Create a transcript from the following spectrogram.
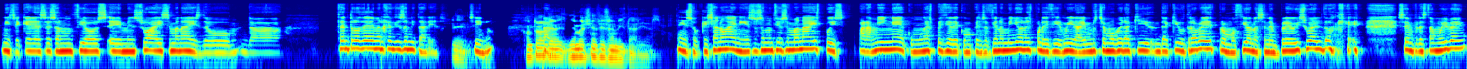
ni sequera eses anuncios eh, mensuais, semanais do, da Centro de Emergencias Sanitarias. Sí, sí ¿no? Control claro. de, de Emergencias Sanitarias. Eso, que xa non hai nin esos anuncios semanais, pois para min é como unha especie de compensación a millones por dicir, mira, imos che mover aquí, de aquí outra vez, promocionas en empleo e sueldo, que sempre está moi ben,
